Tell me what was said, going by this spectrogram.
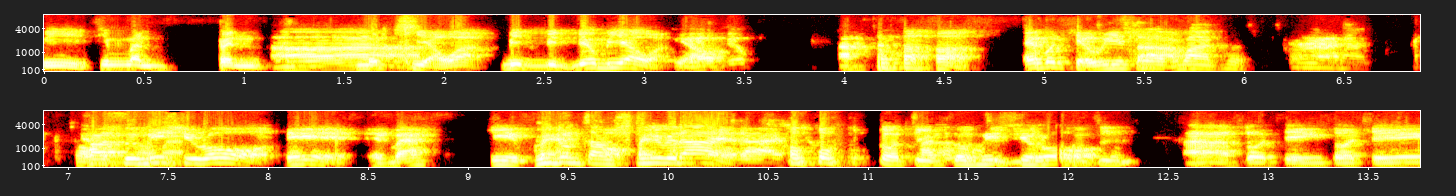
พี่ที่มันเป็นมดเขียวอะบิดบิดเบี้ยวเบี้ยวอะเขียวไอ้มดเขียว V สามมากคาซูมิชิโร่นี่เห็นไหมที่ไม่ต้องจำชื่อไม่ได้ตัวจริงคาซูมิชิโร่ อ่า ตัวจริงตัวจริง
